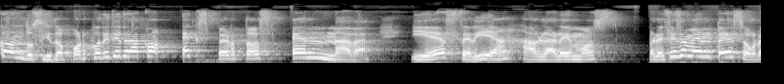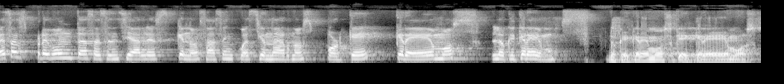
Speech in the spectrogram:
conducido por Judith y Draco, expertos en nada. Y este día hablaremos precisamente sobre esas preguntas esenciales que nos hacen cuestionarnos por qué creemos lo que creemos. Lo que creemos que creemos.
